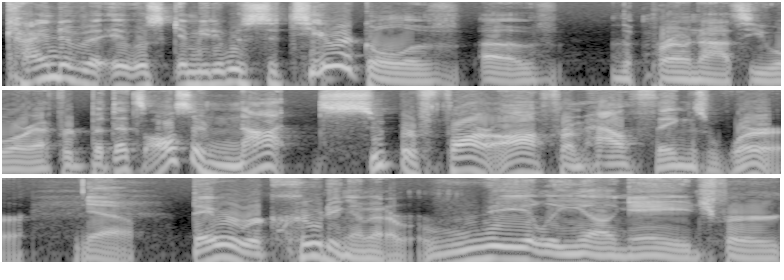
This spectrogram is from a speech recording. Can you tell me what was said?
kind of a, it was I mean it was satirical of of the pro-Nazi war effort, but that's also not super far off from how things were. yeah. They were recruiting them at a really young age for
